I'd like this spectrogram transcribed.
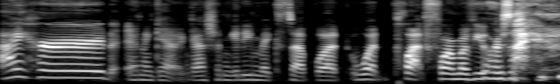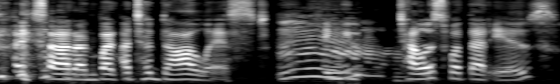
I heard, and again, gosh, I'm getting mixed up what what platform of yours I, I saw it on, but a to-do list. Can you Mm. tell us what that is?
